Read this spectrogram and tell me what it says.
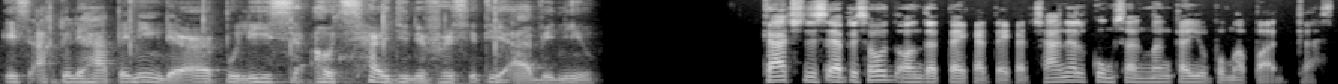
is actually happening. There are police outside University Avenue. Catch this episode on the Teka Teka channel kung saan man kayo pumapodcast.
